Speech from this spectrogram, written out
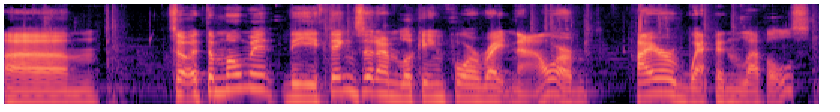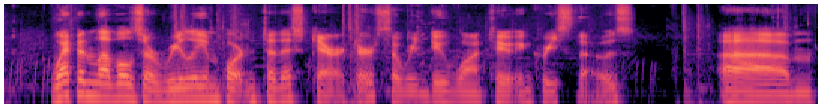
Um, so at the moment, the things that I'm looking for right now are higher weapon levels. Weapon levels are really important to this character, so we do want to increase those. Um,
